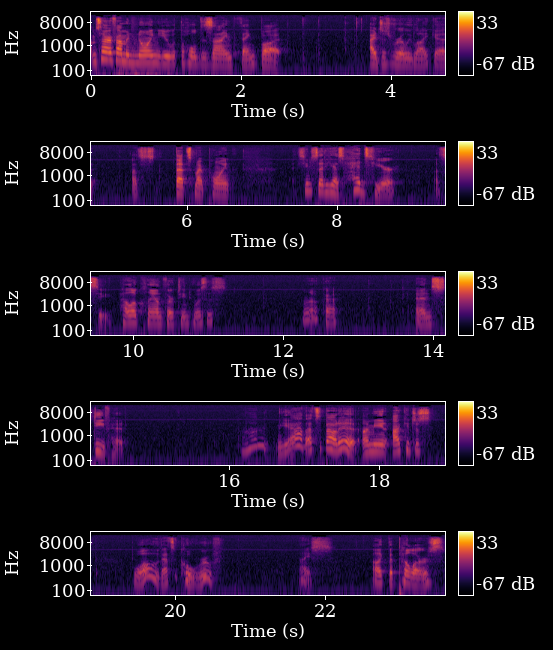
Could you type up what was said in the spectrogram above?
I'm sorry if I'm annoying you with the whole design thing, but I just really like it. That's that's my point. It seems that he has heads here. Let's see. Hello Clan 13. Who is this? Oh, okay. And Steve Head. Um, yeah, that's about it. I mean, I could just. Whoa, that's a cool roof. Nice. I like the pillars.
